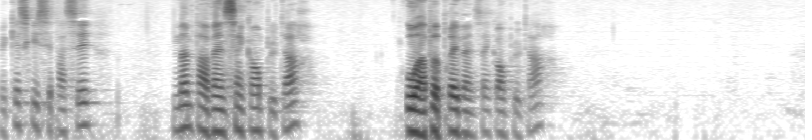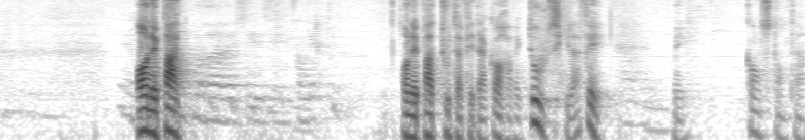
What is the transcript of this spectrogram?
Mais qu'est-ce qui s'est passé? Même pas 25 ans plus tard, ou à peu près 25 ans plus tard? On n'est pas, on n'est pas tout à fait d'accord avec tout ce qu'il a fait, mais Constantin.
